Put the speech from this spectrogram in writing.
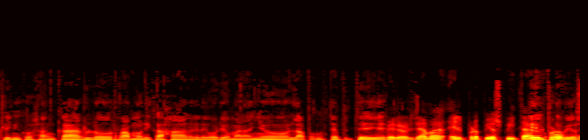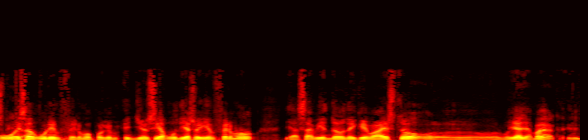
Clínico San Carlos, Ramón y Cajal, Gregorio Marañón. La, Pero os llama el propio hospital, o, es algún enfermo, porque yo si algún día soy enfermo, ya sabiendo de qué va esto, os voy a llamar. ¿eh?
